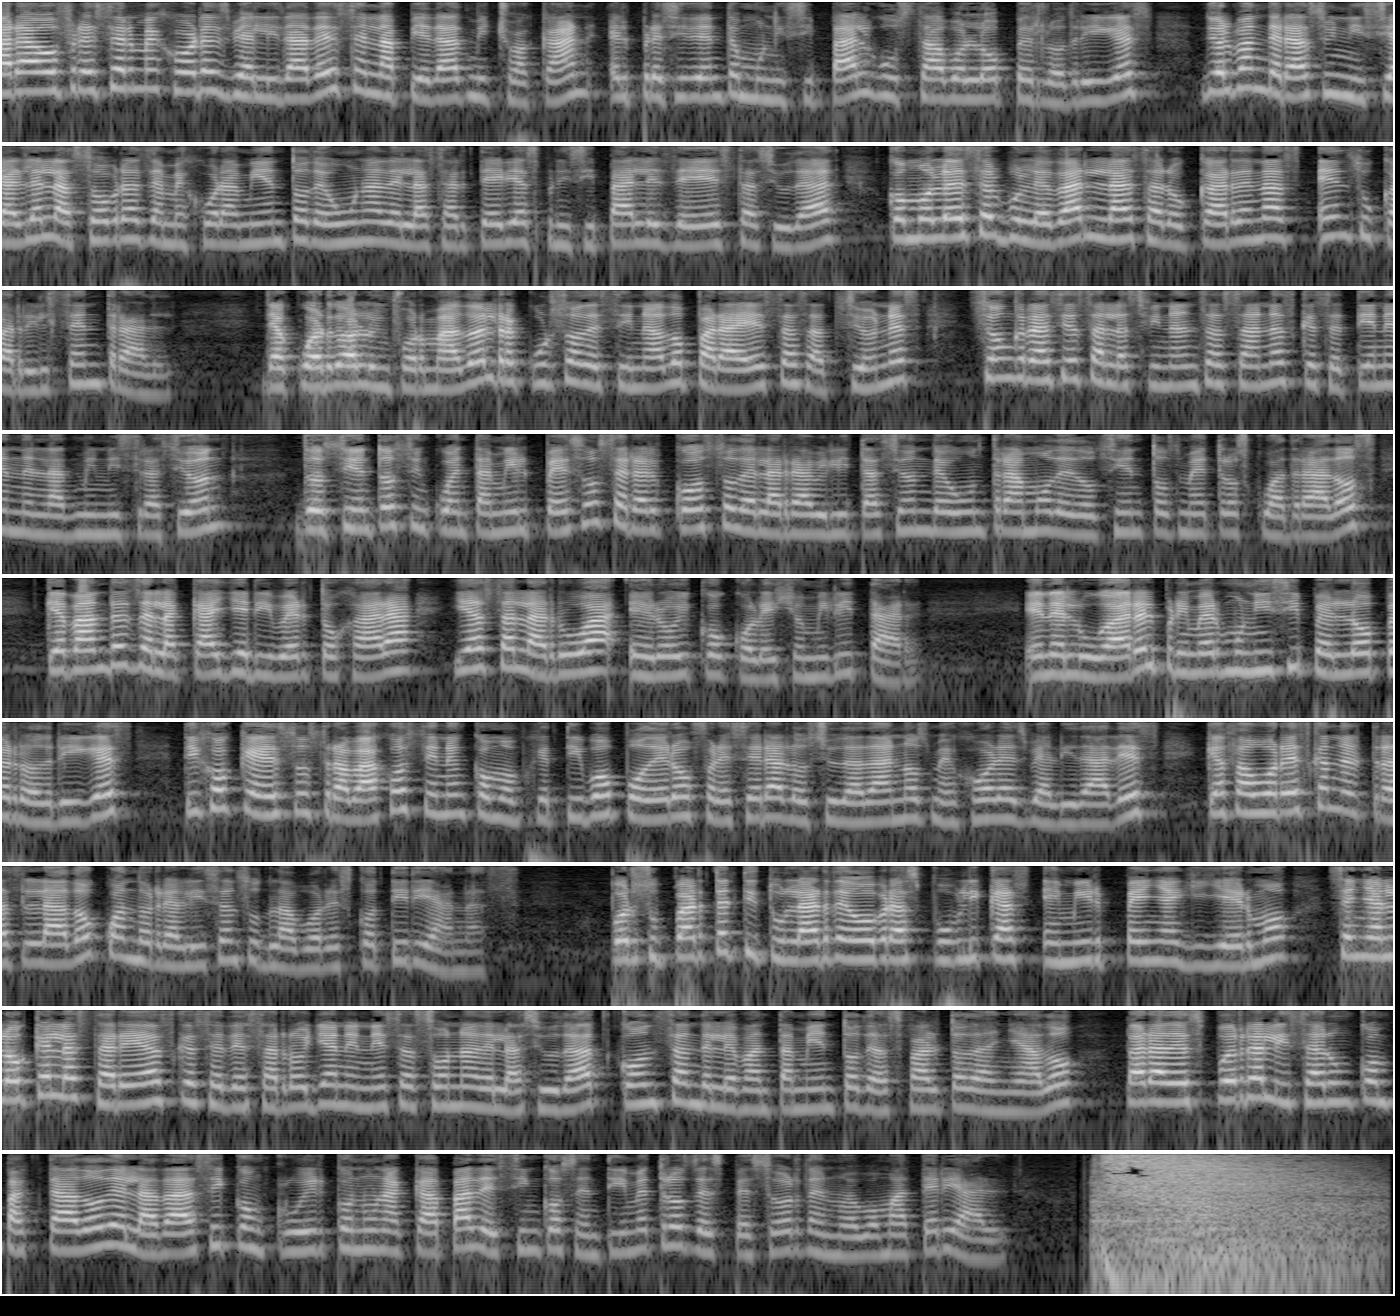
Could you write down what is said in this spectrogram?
Para ofrecer mejores vialidades en La Piedad, Michoacán, el presidente municipal Gustavo López Rodríguez dio el banderazo inicial de las obras de mejoramiento de una de las arterias principales de esta ciudad, como lo es el Boulevard Lázaro Cárdenas en su carril central. De acuerdo a lo informado, el recurso destinado para estas acciones son gracias a las finanzas sanas que se tienen en la administración, 250 mil pesos será el costo de la rehabilitación de un tramo de 200 metros cuadrados que van desde la calle Heriberto Jara y hasta la Rúa Heroico Colegio Militar. En el lugar, el primer municipio López Rodríguez dijo que estos trabajos tienen como objetivo poder ofrecer a los ciudadanos mejores vialidades que favorezcan el traslado cuando realizan sus labores cotidianas. Por su parte, el titular de Obras Públicas, Emir Peña Guillermo, señaló que las tareas que se desarrollan en esa zona de la ciudad constan de levantamiento de asfalto dañado para después realizar un compactado de la base y concluir con una capa de 5 centímetros de espesor de nuevo material.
